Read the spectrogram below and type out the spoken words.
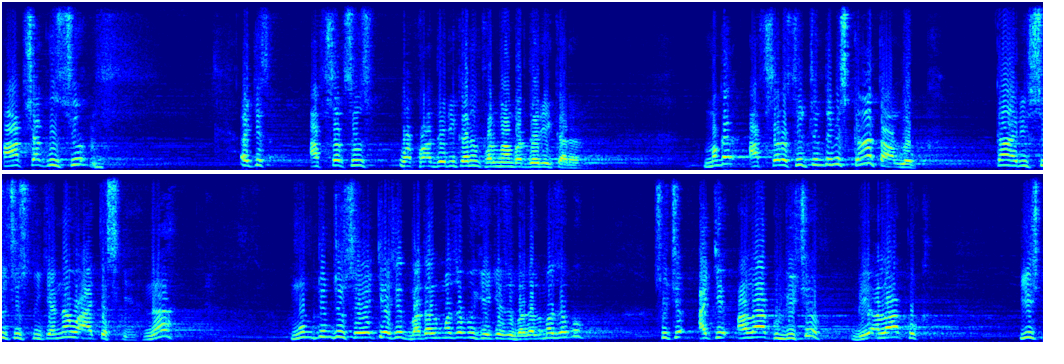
اکھ شخص اکس افسر سز وفاداری کران فرمان برداری کران مگر افسر سۭتۍ چھُنہٕ تٔمِس کانٛہہ تعلق کانٛہہ رشتہٕ چھُس نہٕ کینٛہہ نہ واتٮ۪س کینٛہہ نہ؟ ممکن چھُ سُہ ہیٚکہِ ٲسِتھ بدل مذہبُک یہِ ہیٚکہِ ٲسِتھ بدل مذہبُک سُہ چھُ اکہِ علاقُک یہِ چھُ بیٚیہِ علاقُک یہِ چھُ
